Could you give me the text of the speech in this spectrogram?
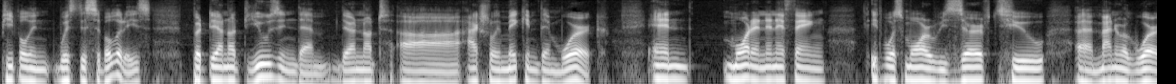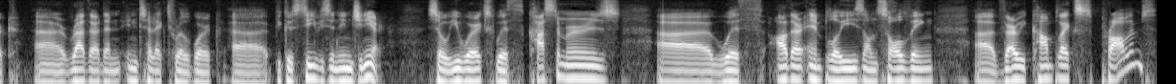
people in with disabilities, but they are not using them. They are not uh, actually making them work. And more than anything, it was more reserved to uh, manual work uh, rather than intellectual work uh, because Steve is an engineer. So he works with customers, uh, with other employees on solving uh, very complex problems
